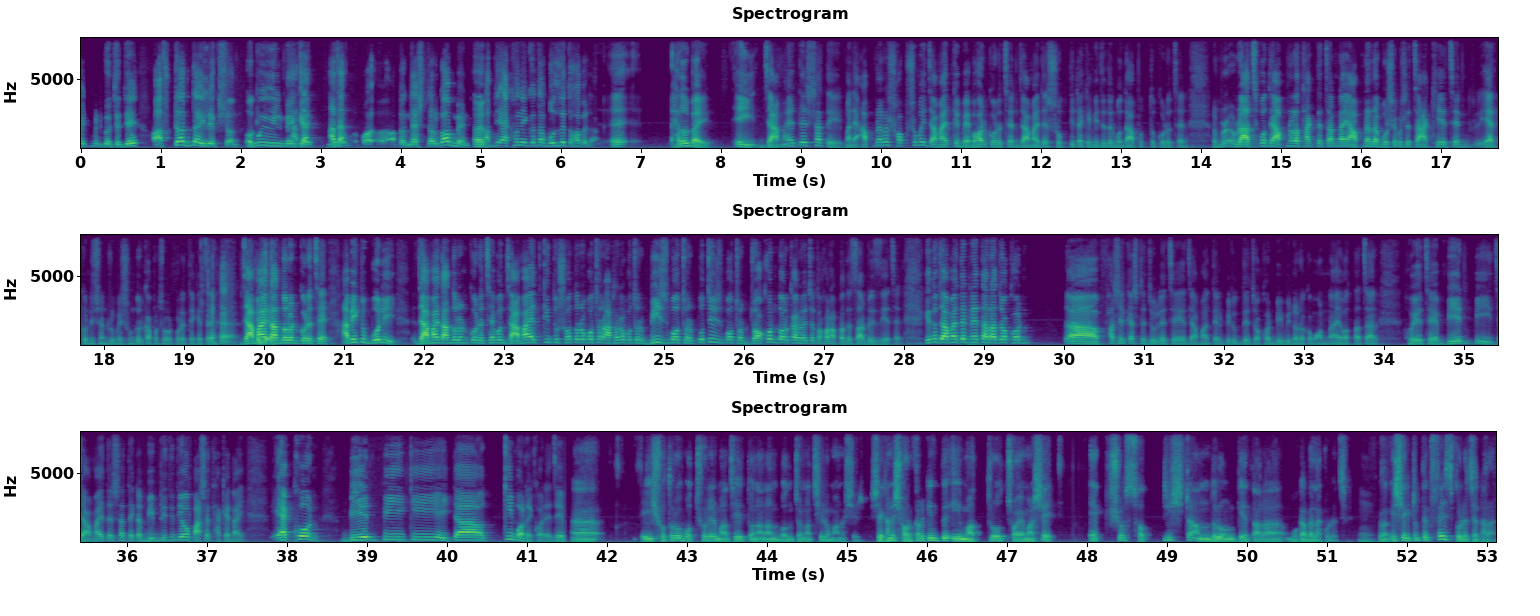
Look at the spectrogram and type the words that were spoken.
কমিটমেন্ট করেছে যে after the election we will make. আপনার ন্যাশনাল গভর্নমেন্ট আপনি এখন এই কথা বললে তো হবে না। হেলাল ভাই এই জামায়াতের সাথে মানে আপনারা সবসময় জামায়াতকে ব্যবহার করেছেন জামায়াতের শক্তিটাকে নিজেদের মধ্যে আপত্ত করেছেন। রাজপথে আপনারা থাকতে চান নাই আপনারা বসে বসে চা খেয়েছেন এয়ার কন্ডিশন রুমে সুন্দর কাপড় চোপড় পরে থেকেছেন হ্যাঁ, জামায়াত আন্দোলন করেছে। আমি একটু বলি জামায়াত আন্দোলন করেছে এবং জামায়াত কিন্তু সতেরো বছর আঠারো বছর বিশ বছর পঁচিশ বছর যখন দরকার হয়েছে তখন আপনাদের সার্ভিস দিয়েছেন। কিন্তু জামায়াতের নেতারা যখন ফাঁসির কাস্টে ঝুলেছে জামায়াতের বিরুদ্ধে যখন বিভিন্ন রকম অন্যায় অত্যাচার হয়েছে বিএনপি জামায়াতের সাথে একটা বিবৃতি দিয়েও পাশে থাকে নাই। এখন বিএনপি কি এইটা কি মনে করে যে এই সতেরো বছরের মাঝে তো নানান বঞ্চনা ছিল মানুষের। সেখানে সরকার কিন্তু এই মাত্র ছয় মাসে একশো ছত্রিশটা আন্দোলনকে তারা মোকাবেলা করেছে। এবং সেটাতে ফেস করেছে তারা।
